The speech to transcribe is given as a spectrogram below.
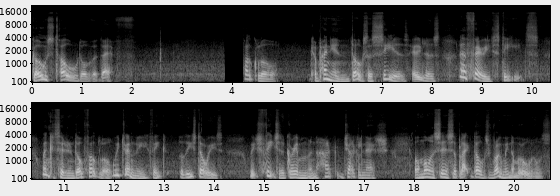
Ghost Told of a Death. Folklore. Companion dogs are seers, healers, and fairy steeds. When considering dog folklore, we generally think of these stories which feature the grim and juggling or more sinister black dogs roaming the moors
